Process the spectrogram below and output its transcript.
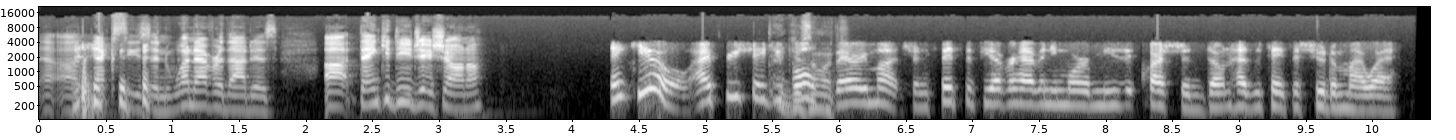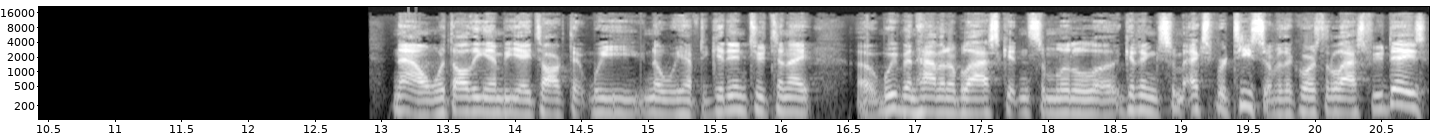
uh next season, whenever that is. Uh, thank you, DJ Shauna. Thank you. I appreciate you Thank both you so very much. And Fitz, if you ever have any more music questions, don't hesitate to shoot them my way. Now, with all the NBA talk that we know we have to get into tonight, uh, we've been having a blast getting some little, uh, getting some expertise over the course of the last few days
